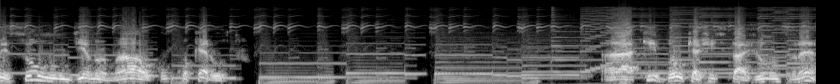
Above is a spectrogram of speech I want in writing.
Começou num dia normal, como qualquer outro. Ah, que bom que a gente tá junto, né?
